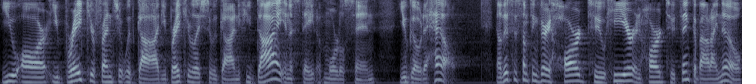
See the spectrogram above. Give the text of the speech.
you are you break your friendship with God, you break your relationship with God, and if you die in a state of mortal sin, you go to hell. Now this is something very hard to hear and hard to think about, I know,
